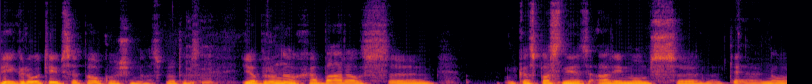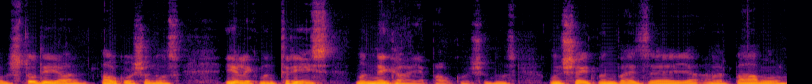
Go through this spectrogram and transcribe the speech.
Bija grūtības ar paukošanos, protams, mm -hmm. jo Bruno Habārovs, eh, kas pasniedz arī mums eh, te, nu, studijā paukošanos, ielika man trīs, man negāja paukošanos. Un šeit man vajadzēja ar Pāvulu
